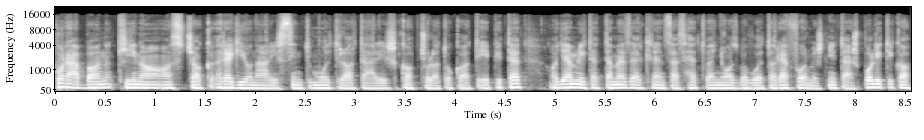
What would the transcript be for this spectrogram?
Korábban Kína az csak regionális szintű multilaterális kapcsolatokat épített. Ahogy említettem, 1978-ban volt a reform és nyitás politika,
